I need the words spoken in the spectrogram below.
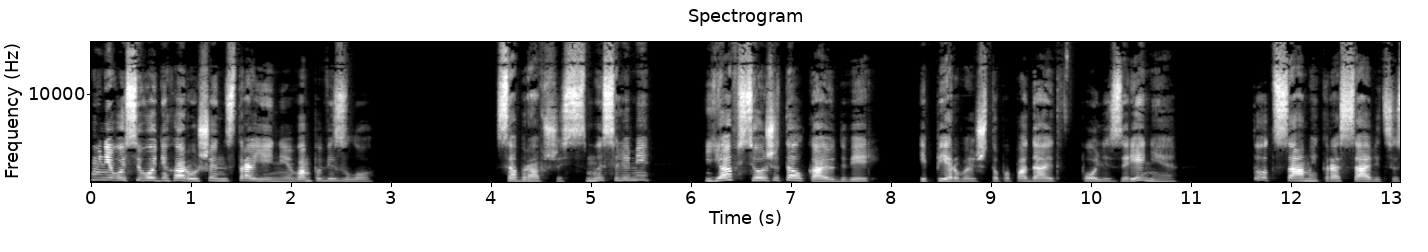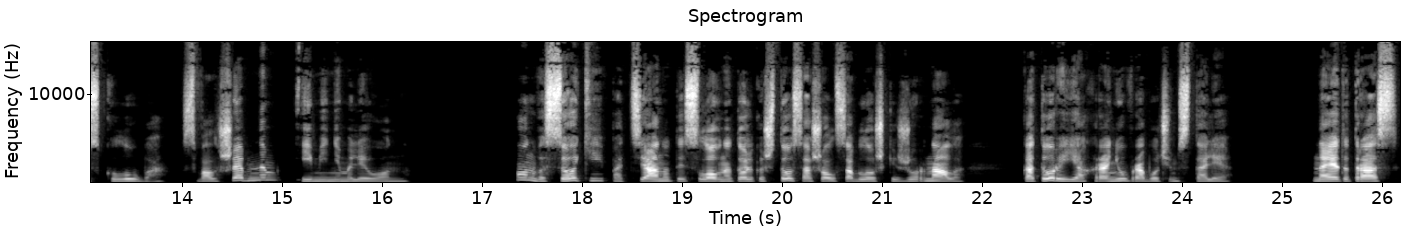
У него сегодня хорошее настроение, вам повезло. Собравшись с мыслями, я все же толкаю дверь, и первое, что попадает в поле зрения, тот самый красавец из клуба с волшебным именем Леон. Он высокий, подтянутый, словно только что сошел с обложки журнала, который я храню в рабочем столе. На этот раз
